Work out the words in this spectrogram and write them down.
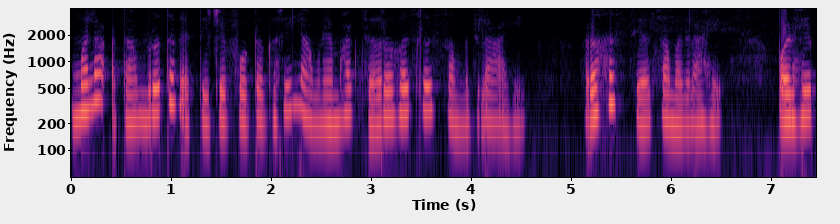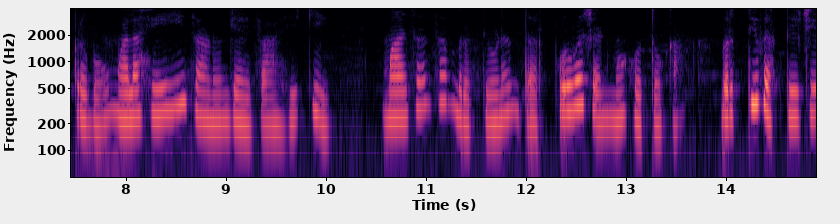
मला आता मृत व्यक्तीचे फोटो घरी लावण्यामागचं रहस्य समजलं आहे. रहस्य समजलं आहे. पण हे प्रभू मला हेही जाणून घ्यायचं आहे की माणसांचा मृत्यूनंतर पूर्वजन्म होतो का? मृत्यू व्यक्तीची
